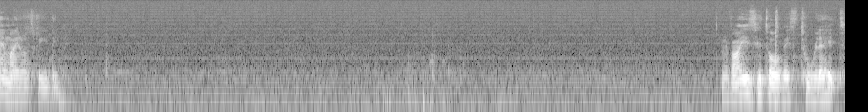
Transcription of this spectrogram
time three D? reading. Why is it always too late?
